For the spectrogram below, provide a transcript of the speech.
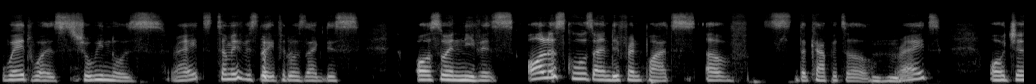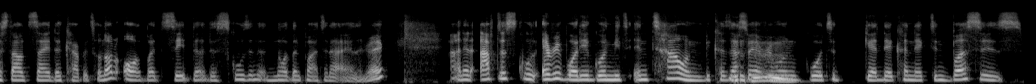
where it was, showy nose, right? Tell me if it's like if it was like this. Also in Nevis, all the schools are in different parts of the capital, Mhm. right? Or just outside the capital. Not all, but say the, the schools in the northern part of the island, right? And then after school, everybody go and meet in town because that's where Mhm. everyone go to get their connecting buses.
